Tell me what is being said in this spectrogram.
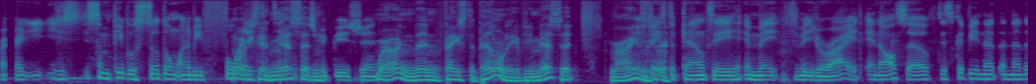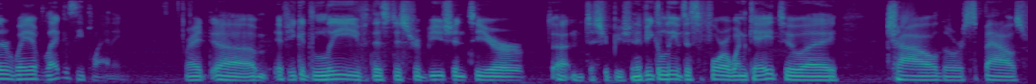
right? You, you, some people still don't want to be forced well, you could to miss distribution. And, well, and then face the penalty if you miss it, right? Face the penalty, and may, you're right. And also, this could be another way of legacy planning right? Um, if you could leave this distribution to your uh, distribution, if you could leave this 401k to a child or spouse,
